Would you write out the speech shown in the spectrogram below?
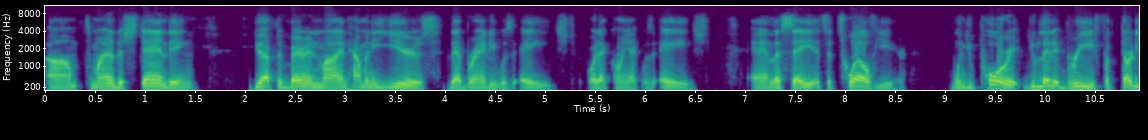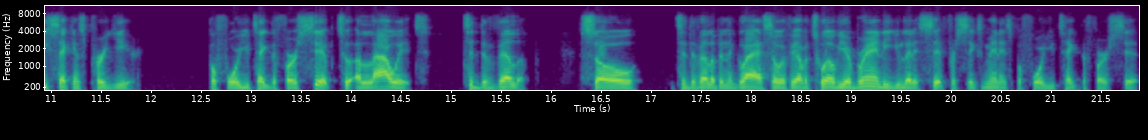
um, to my understanding you have to bear in mind how many years that brandy was aged or that cognac was aged and let's say it's a 12 year when you pour it you let it breathe for 30 seconds per year before you take the first sip to allow it to develop so to develop in the glass. So if you have a 12 year brandy, you let it sit for six minutes before you take the first sip.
